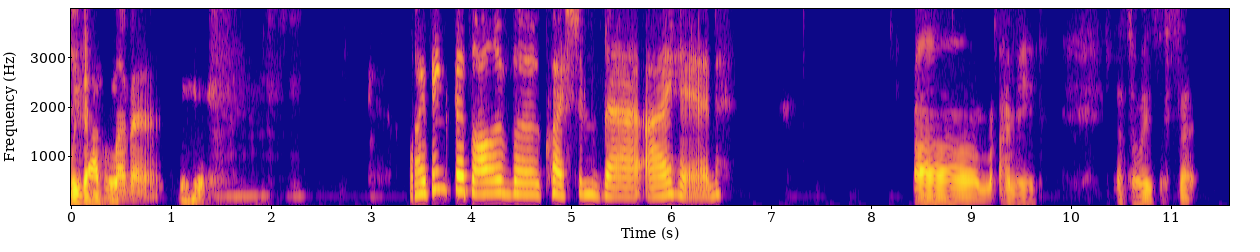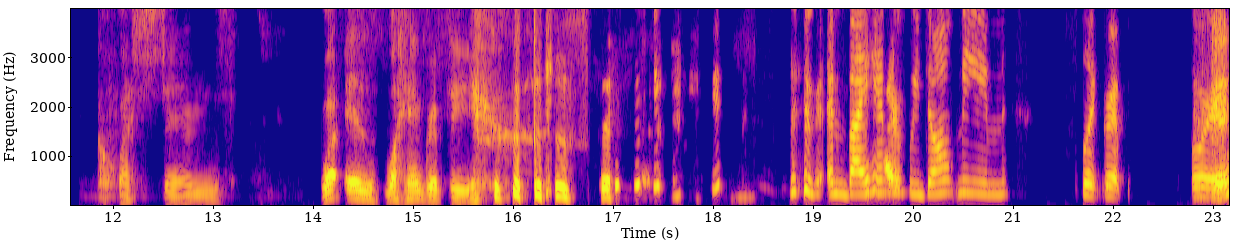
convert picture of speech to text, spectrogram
We got this. love it. Well, I think that's all of the questions that I had. Um, I mean, that's always a set questions. What is what hand grip do you use? and by hand grip, we don't mean split grip or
